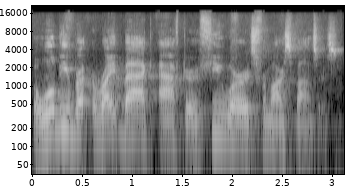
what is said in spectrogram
But we'll be right back after a few words from our sponsors.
